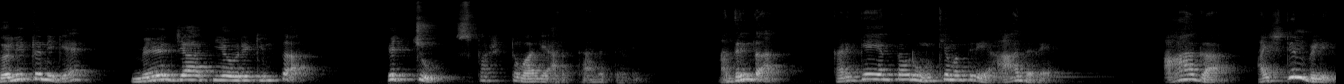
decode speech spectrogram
ದಲಿತನಿಗೆ ಮೇಲ್ಜಾತಿಯವರಿಗಿಂತ ಹೆಚ್ಚು ಸ್ಪಷ್ಟವಾಗಿ ಅರ್ಥ ಆಗುತ್ತೆ ಅವನಿಗೆ. ಅದರಿಂದ ಖರ್ಗೆ ಅಂಥವರು ಮುಖ್ಯಮಂತ್ರಿ ಆದರೆ, ಆಗ I still believe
